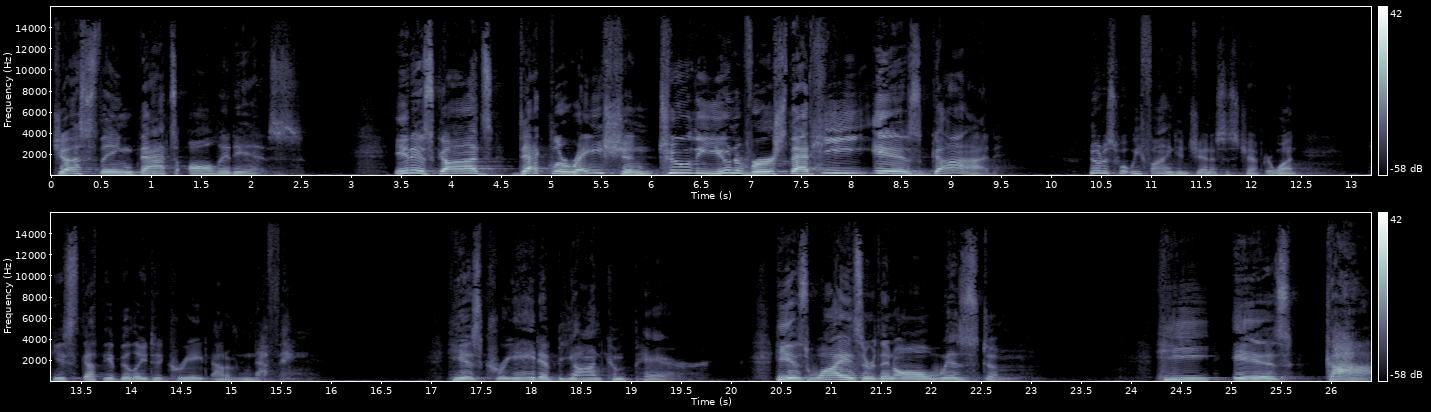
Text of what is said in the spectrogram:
just thinking that's all it is. It is God's declaration to the universe that He is God. Notice what we find in Genesis chapter 1. He's got the ability to create out of nothing. He is creative beyond compare. He is wiser than all wisdom. He is God.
